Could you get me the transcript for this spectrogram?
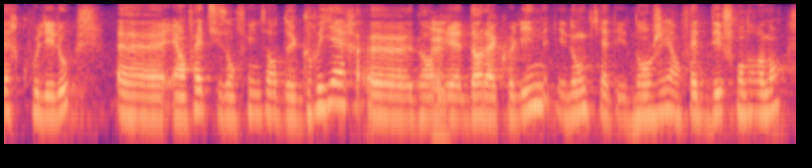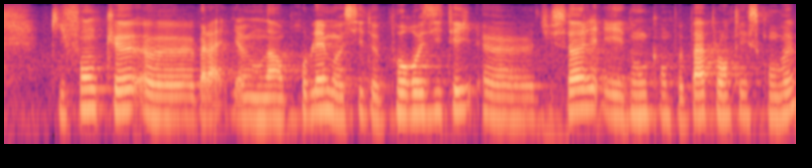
faire couler l'eau. Euh, et en fait, ils ont fait une sorte de gruyère euh, dans, dans, la colline. Et donc, il y a des dangers en fait d'effondrement qui font que euh, voilà, on a un problème aussi de porosité du sol et donc on peut pas planter ce qu'on veut.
